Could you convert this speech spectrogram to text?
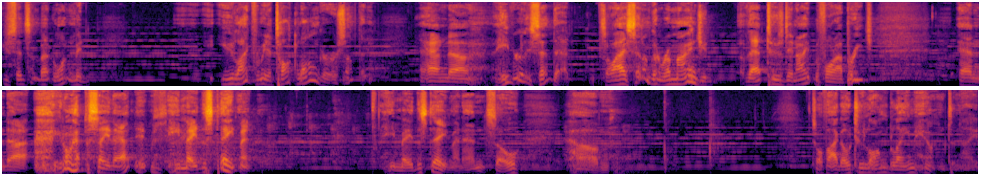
you said something about wanting me, to, you like for me to talk longer or something. And uh, he really said that. So I said, I'm going to remind you that Tuesday night before I preach. And uh, you don't have to say that. It was, he made the statement. He made the statement. And so, um, so if I go too long, blame him tonight.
